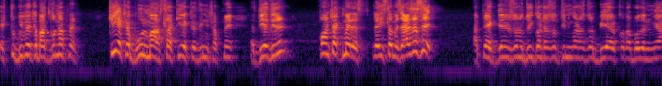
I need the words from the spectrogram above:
একটু বিবেকে বাদ করুন আপনার? কি একটা ভুল মাসলা কি একটা জিনিস আপনি দিয়ে দিলেন? কন্ট্রাক্ট ম্যারেজ এটা ইসলামে জায়জ আছে আপনি একদিনের জন্য দুই ঘণ্টার জন্য তিন ঘণ্টার জন্য বিয়ের কথা বলেন মিয়া।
